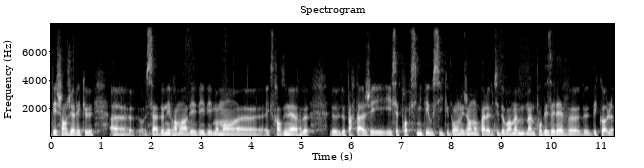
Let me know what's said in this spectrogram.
d'échanger avec eux. Ça a donné vraiment des, moments extraordinaires de, de, de partage et, et, cette proximité aussi dont les gens n'ont pas la l'habitude de voir, même, même pour des élèves d'école,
